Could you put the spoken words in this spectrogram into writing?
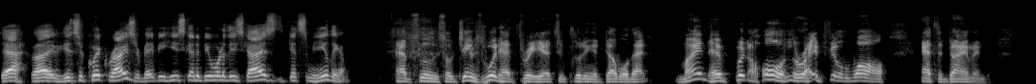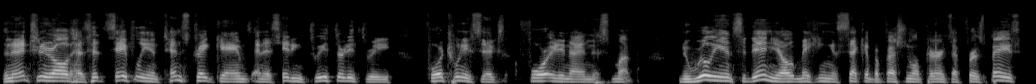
Yeah, well, he's a quick riser. Maybe he's going to be one of these guys get some helium. Absolutely. So James Wood had three hits, including a double that might have put a hole in the right field wall at the diamond. The 19 year old has hit safely in 10 straight games and is hitting 333, 426, 489 this month. Nerwilian Cedeno, making his second professional appearance at first base,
